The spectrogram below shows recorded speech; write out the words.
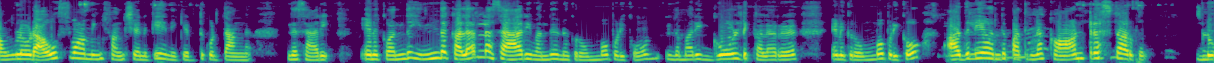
அவங்களோட ஹவுஸ் வார்மிங் ஃபங்க்ஷனுக்கு எனக்கு எடுத்து கொடுத்தாங்க. இந்த சாரி எனக்கு வந்து இந்த கலர்ல சாரி வந்து எனக்கு ரொம்ப பிடிக்கும். இந்த மாதிரி கோல்டு கலரு எனக்கு ரொம்ப பிடிக்கும். அதுலயே வந்து பாத்தீங்கன்னா கான்ட்ராஸ்டா இருக்கும். ப்ளூ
